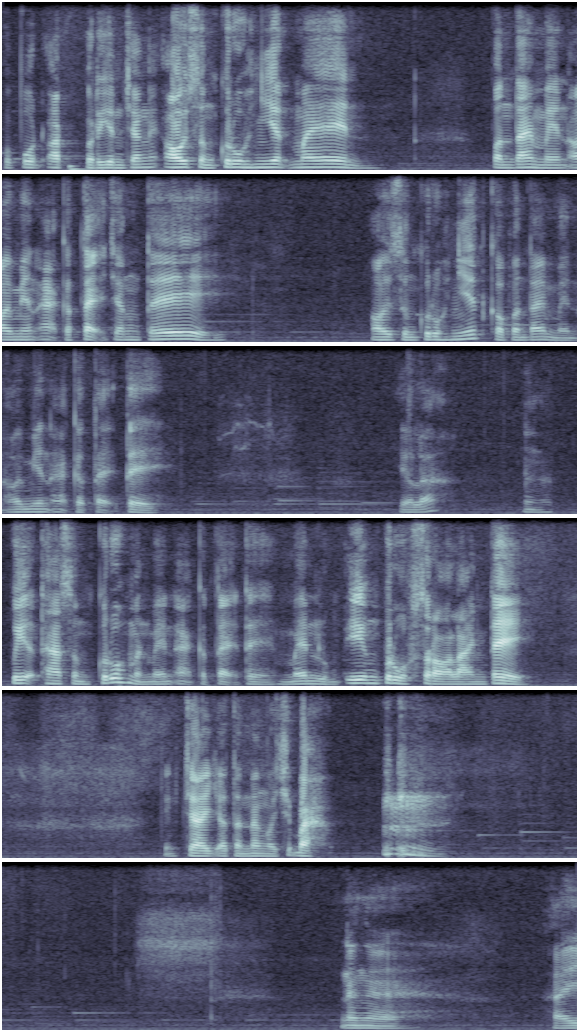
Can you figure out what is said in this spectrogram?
ពុទ្ធអត់បរៀនអញ្ចឹងឲ្យសង្គ្រោះញាតមែនប៉ុន្តែមិនមែនឲ្យមានអកតៈអញ្ចឹងទេឲ្យសង្គ្រោះញាតក៏ប៉ុន្តែមិនមែនឲ្យមានអកតៈទេយល់ទេហ្នឹងពាក្យថាសង្គ្រោះមិនមែនអកតៈទេមិនមែនលំអៀងព្រោះស្រឡាញ់ទេយើងចែកអត្តនឹងឲ្យច្បាស់ ហ្នឹងហើយ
